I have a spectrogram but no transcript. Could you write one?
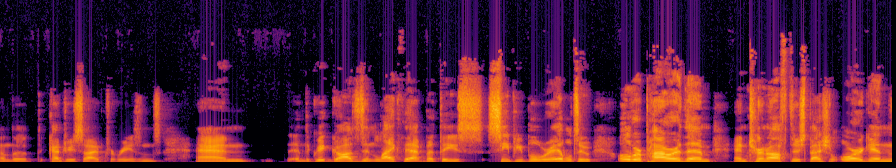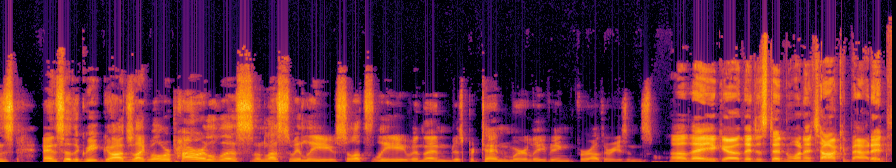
the, the countryside for reasons, and and the Greek gods didn't like that, but these sea people were able to overpower them and turn off their special organs. And so the Greek gods are like, well, we're powerless unless we leave, so let's leave and then just pretend we're leaving for other reasons. Oh, there you go. They just didn't want to talk about it.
